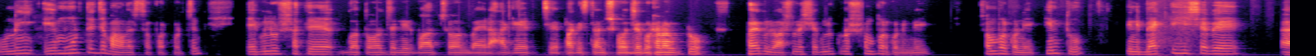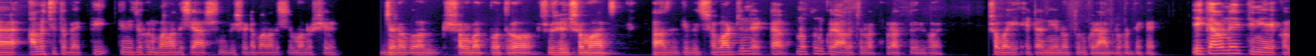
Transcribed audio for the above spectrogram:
উনি এই মুহূর্তে যে বাংলাদেশ সফর করছেন, এগুলোর সাথে গত যে নির্বাচন বা এর আগের যে পাকিস্তান সহ যে ঘটনাগুলো হয়েগুলো আসলে সেগুলোর কোনো সম্পর্ক নেই সম্পর্ক নেই। কিন্তু তিনি ব্যক্তি হিসেবে আলোচিত ব্যক্তি। তিনি যখন বাংলাদেশে আসেন, বিষয়টা বাংলাদেশের মানুষের জনগণ, সংবাদপত্র, সুশীল সমাজ, রাজনীতিবিদ, সবার জন্য একটা নতুন করে আলোচনা খোরাক তৈরি হয়। সবাই এটা নিয়ে নতুন করে আগ্রহ দেখায়। এই কারণেই তিনি এখন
